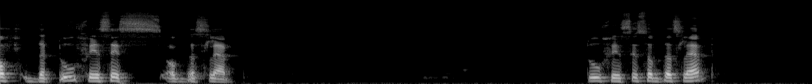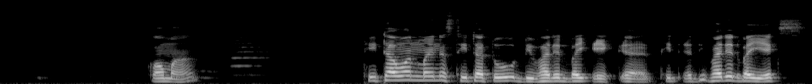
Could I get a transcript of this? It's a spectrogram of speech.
Of the two faces of the slab. two faces of the slab comma theta 1 minus theta 2 divided by x uh, uh, divided by x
